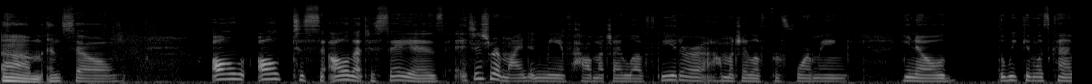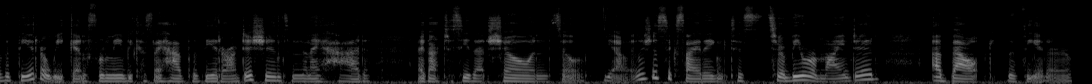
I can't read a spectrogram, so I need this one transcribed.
Um, and so all all to say all that to say is it just reminded me of how much I love theater, how much I love performing. You know, the weekend was kind of a theater weekend for me because I had the theater auditions and then I had I got to see that show and so yeah, it was just exciting to to be reminded about the theater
